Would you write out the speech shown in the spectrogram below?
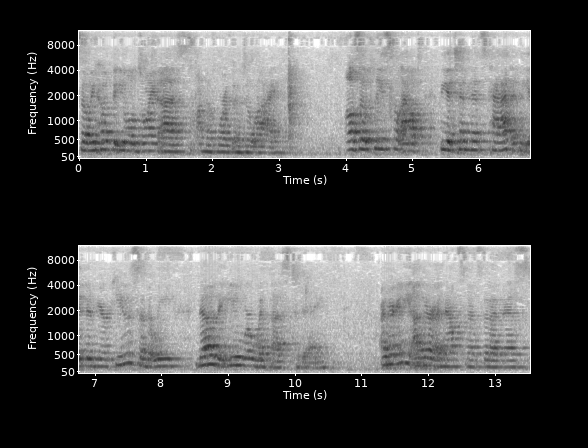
So we hope that you will join us on the 4th of July. Also, please fill out the attendance pad at the end of your pew so that we know that you were with us today. Are there any other announcements that I missed?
